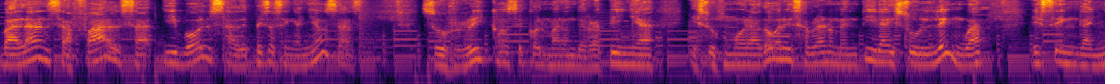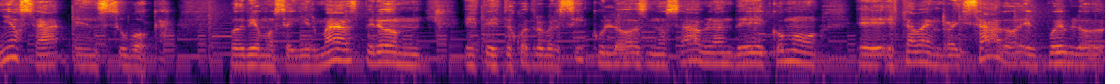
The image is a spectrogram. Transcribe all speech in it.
balanza falsa y bolsa de pesas engañosas. Sus ricos se colmaron de rapiña y sus moradores hablaron mentira y su lengua es engañosa en su boca. Podríamos seguir más, pero mm, este, estos cuatro versículos nos hablan de cómo eh, estaba enraizado el pueblo,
